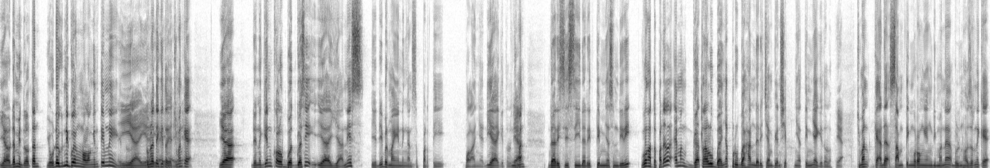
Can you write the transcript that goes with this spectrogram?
ya udah Middleton ya udah ini gue yang nolongin tim nih gitu. Iya, iya, Gue melihatnya iya, gitu iya, ya. Cuman iya. kayak ya dan again kalau buat gue sih ya Yanis ya dia bermain dengan seperti polanya dia gitu loh. Iya. Cuman dari sisi dari timnya sendiri gue nggak tahu padahal emang gak terlalu banyak perubahan dari championshipnya timnya gitu loh Iya. cuman kayak ada something wrong yang di mana Budenholzer nih kayak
